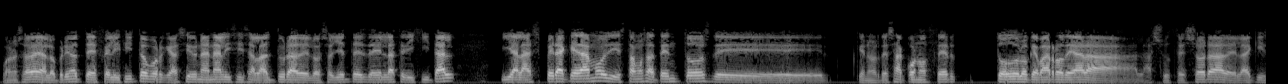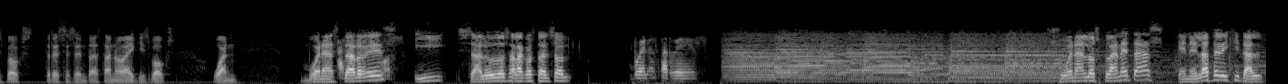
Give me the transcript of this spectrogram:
Bueno, Soraya, lo primero te felicito porque ha sido un análisis a la altura de los oyentes de Enlace Digital y a la espera quedamos y estamos atentos de que nos des a conocer todo lo que va a rodear a la sucesora de la Xbox 360, esta nueva Xbox One. Buenas tardes y saludos a la Costa del Sol. Buenas tardes. Suenan los planetas en Enlace Digital.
